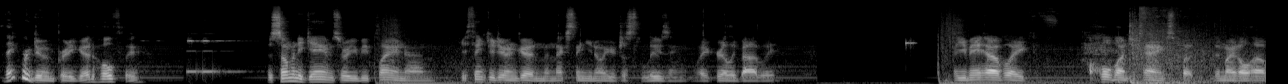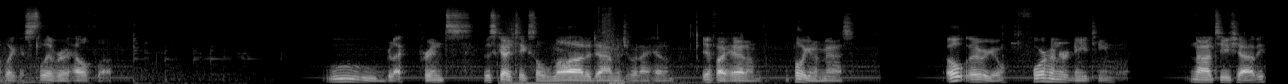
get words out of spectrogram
I think we're doing pretty good, hopefully. There's so many games where you would be playing and you think you're doing good and the next thing you know you're just losing, like really badly. You may have like a whole bunch of tanks, but they might all have like a sliver of health left. Ooh, Black Prince. This guy takes a lot of damage when I hit him. If I hit him. I'm probably going to miss. Oh, there we go. 418. Not too shabby.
